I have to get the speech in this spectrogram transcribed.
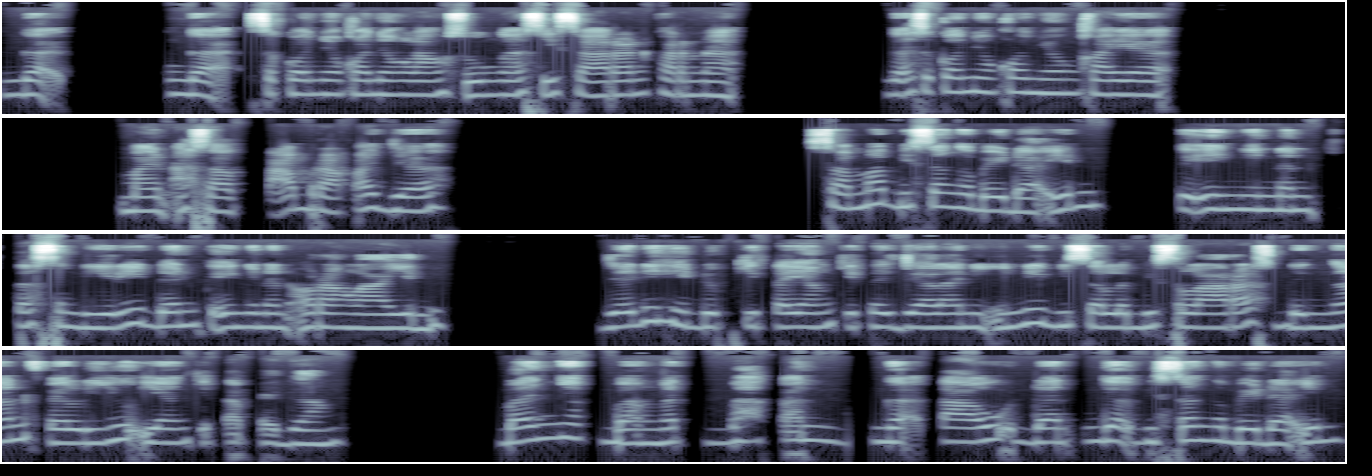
Enggak enggak sekonyong-konyong langsung ngasih saran karena enggak sekonyong-konyong kayak main asal tabrak aja. Sama bisa ngebedain keinginan kita sendiri dan keinginan orang lain. Jadi hidup kita yang kita jalani ini bisa lebih selaras dengan value yang kita pegang. Banyak banget bahkan nggak tahu dan nggak bisa ngebedain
